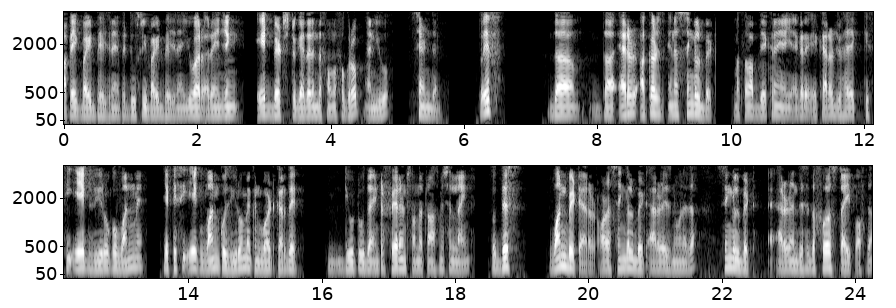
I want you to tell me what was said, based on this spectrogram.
آپ ایک بائٹ بھیج رہے ہیں پھر دوسری بائٹ بھیج رہے ہیں you are arranging eight bits together in the form of a group and you send them. تو if the the error occurs in a single bit مطلب آپ دیکھ رہے ہیں اگر ایک ایرر جو ہے کسی ایک زیرو کو ون میں یا کسی ایک ون کو زیرو میں کنورٹ کر دے due to the interference on the transmission line تو this one bit error or single single bit bit error error is is known as a and this the first type of the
